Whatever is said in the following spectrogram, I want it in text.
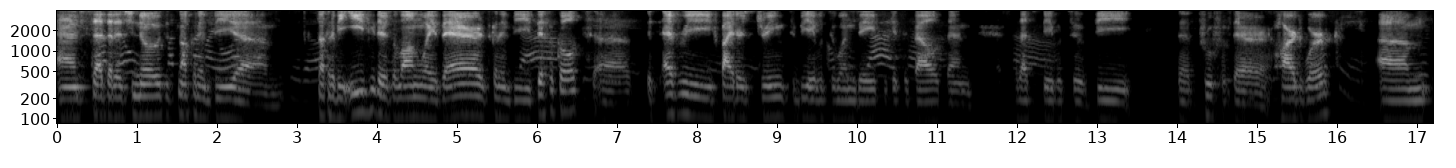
and she said that as she knows it's not going to be um, it's not going to be easy. There's a long way there. It's going to be difficult. Uh, it's every fighter's dream to be able to one day to get the belt and that to be able to be the proof of their hard work um,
